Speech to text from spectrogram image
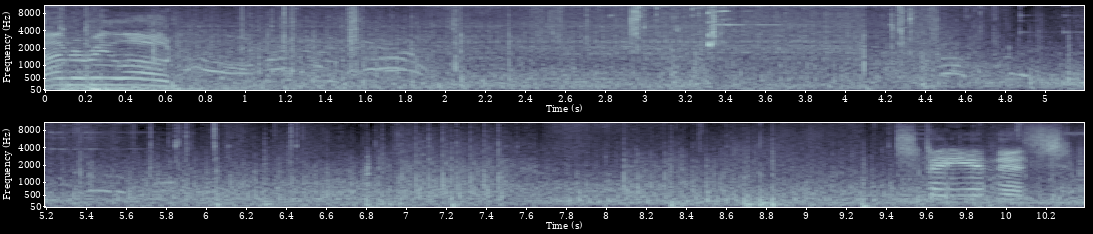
Time to reload. Stay in this.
